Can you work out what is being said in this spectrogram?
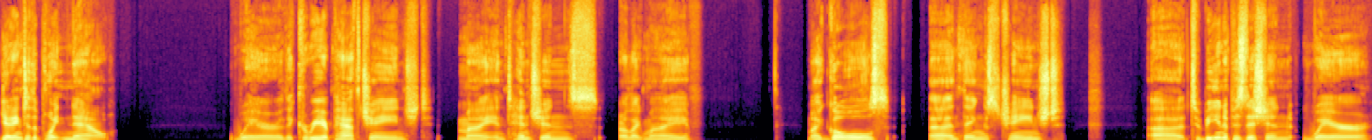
getting to the point now where the career path changed, my intentions or like my my goals uh, and things changed uh, to be in a position where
